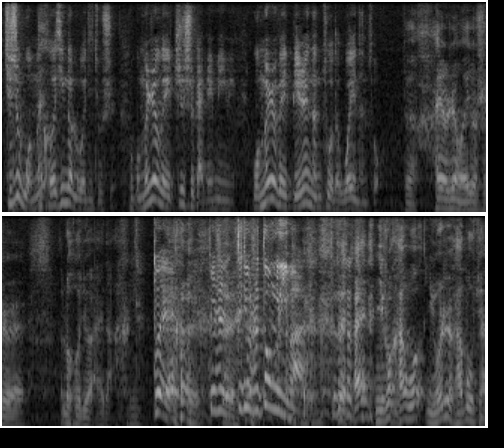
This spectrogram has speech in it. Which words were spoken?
其实我们核心的逻辑就是，我们认为知识改变命运，我们认为别人能做的我也能做。对，还有认为就是。落后就要挨打，对，就是这就是动力嘛。对，哎，你说韩国，你说日韩不卷，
